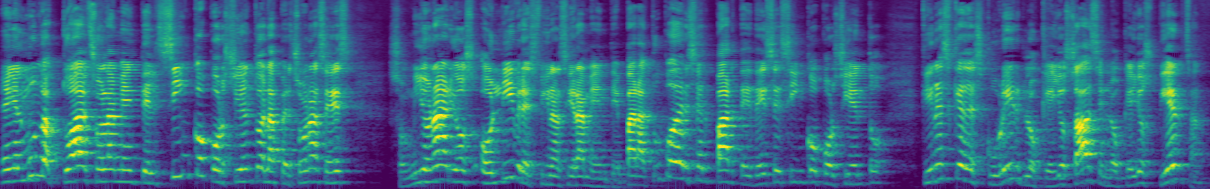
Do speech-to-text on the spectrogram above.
En el mundo actual solamente el 5% de las personas es son millonarios o libres financieramente. Para tú poder ser parte de ese 5%, tienes que descubrir lo que ellos hacen, lo que ellos piensan.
